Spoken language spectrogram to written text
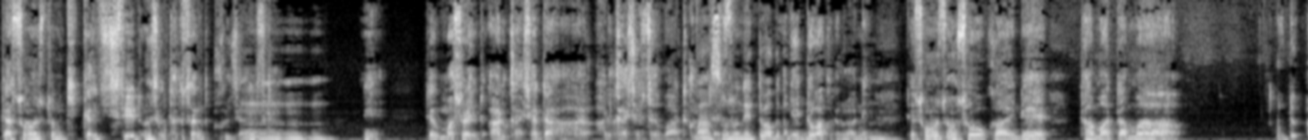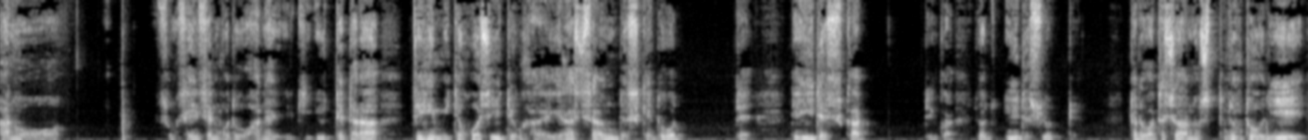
からその人のきっかけで資生堂の人がたくさん来るじゃないですか。うんうん。ね。で、まあ、それはある会社だったら、あある会社の人がバーって来るまあ、そのネットワークだもんね。ネットワークだからね。うんうんで、その人の紹介で、たまたま、であの、その先生のことをお話、言ってたら、ぜひ見てほしいという方がいらっしゃるんですけど、って、で、いいですか？って言うから、いや、いいですよって。ただ私は、あの、知っての通り、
